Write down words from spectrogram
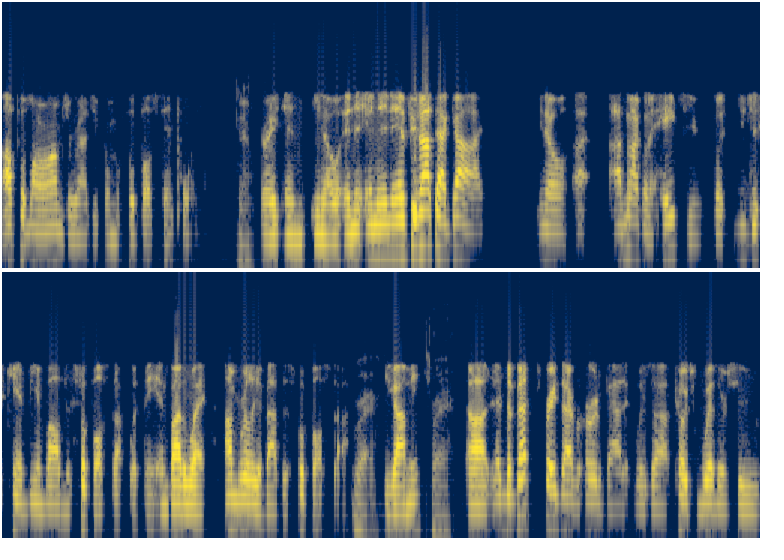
I'll put my arms around you from a football standpoint. Yeah. Right. And you know, and and, and if you're not that guy, you know, I, I'm not going to hate you, but you just can't be involved in this football stuff with me. And by the way, I'm really about this football stuff. Right. You got me? Right. Uh, the best phrase I ever heard about it was uh, Coach Withers, who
